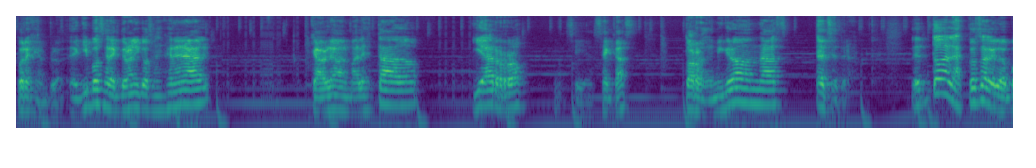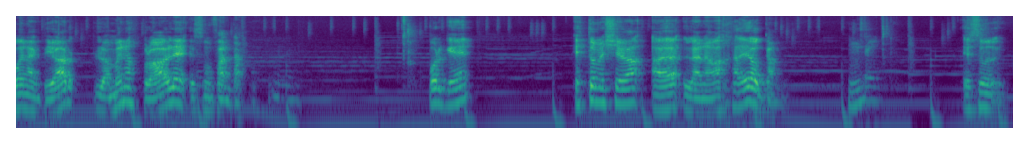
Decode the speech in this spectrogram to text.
Por ejemplo, equipos electrónicos en general, cable en mal estado, hierro, secas, torres de microondas, etc. De todas las cosas que lo pueden activar, lo menos probable es un fantasma. Mm, Porque esto me lleva a la navaja de Occam. ¿Mm? Sí. Es un-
